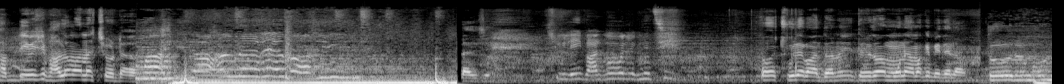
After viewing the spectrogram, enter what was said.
সব দিয়ে বেশি ভালো মানাচ্ছে ওটা। চুলে চুলেই বাঁধবো বলে তোমার চুলে বাঁধবো হবে তুমি তোমার মনে আমাকে বেঁধে নাও। তোর মন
